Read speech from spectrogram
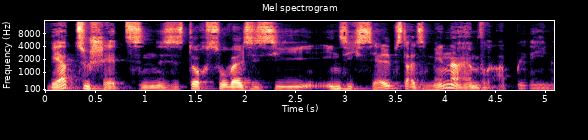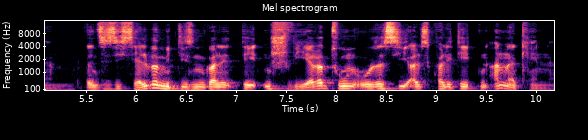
wertzuschätzen? Es ist doch so, weil sie sie in sich selbst als Männer einfach ablehnen. Wenn sie sich selber mit diesen Qualitäten schwerer tun oder sie als Qualitäten anerkennen.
